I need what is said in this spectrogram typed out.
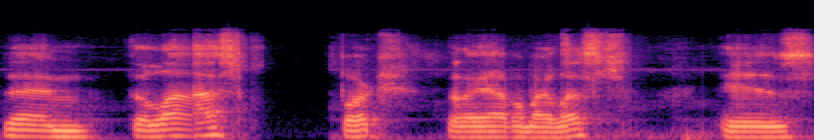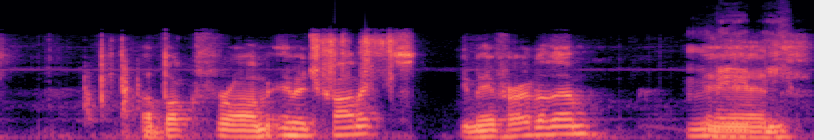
Then the last book that I have on my list is a book from Image Comics. You may have heard of them, Maybe. and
